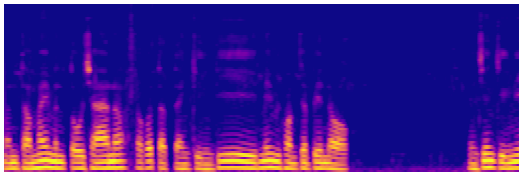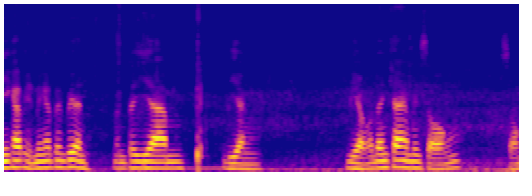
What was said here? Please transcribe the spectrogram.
มันทำให้มันโตช้าเนาะ เราก็ตัดแต่งกิ่งที่ไม่มีความจำเป็นออก อย่างเช่นกิ่งนี้ครับ เห็นไหมครับเพื่อนๆ มันพยายามเบี่ยงเบี่ยงด้านข้างเป็นสองสอง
